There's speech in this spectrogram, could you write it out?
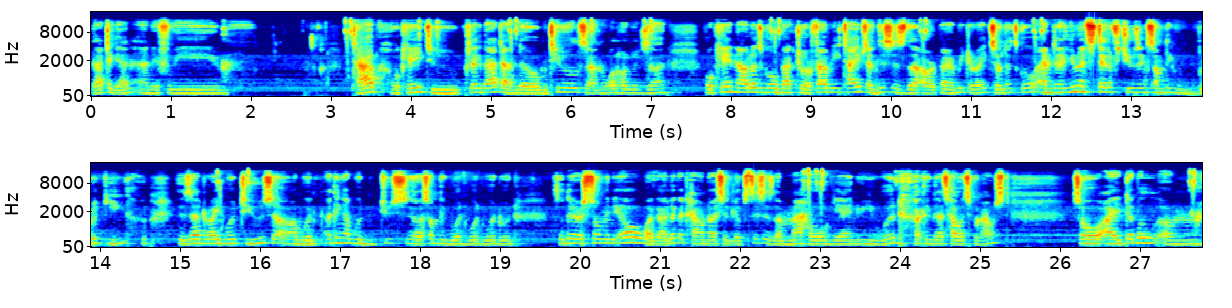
that again and if we tab okay to click that and uh, materials and wall holder design. Okay now let's go back to our family types and this is the our parameter right? So let's go and uh, you know instead of choosing something bricky is that right word to use? Uh, I'm going I think I'm going to choose uh, something wood wood wood wood so there are so many oh my god look at how nice it looks. This is the mahogany wood I think that's how it's pronounced. So I double um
